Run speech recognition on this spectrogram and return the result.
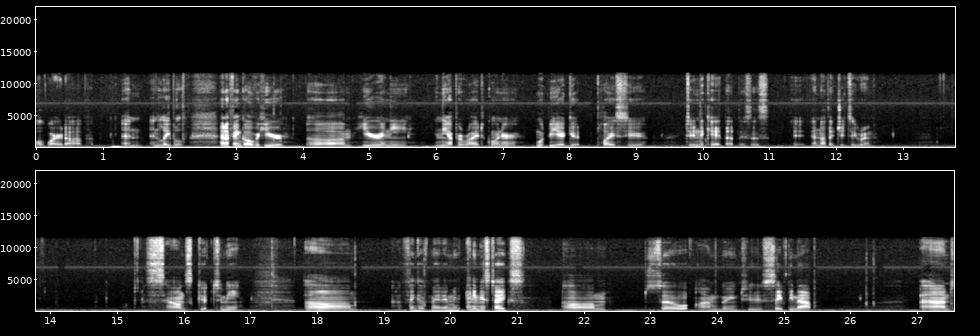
all wired up and and labeled. And I think over here, um, here in the in the upper right corner would be a good place to to indicate that this is another Jitsi room. Sounds good to me. Um, think I've made any, mistakes. Um, so I'm going to save the map and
